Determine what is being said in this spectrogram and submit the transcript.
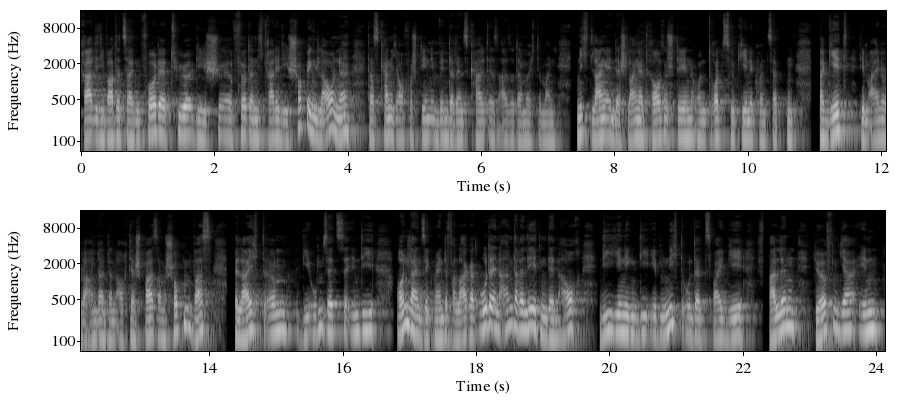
Gerade die Wartezeiten vor der Tür, die äh, fördern nicht gerade die Shopping-Laune. Das kann ich auch verstehen im Winter, wenn es kalt ist. Also da möchte man nicht lange in der Schlange draußen stehen und trotz Hygienekonzepten vergeht dem einen oder anderen dann auch der Spaß am Shoppen, was vielleicht ähm, die Umsätze in die Online-Segmente verlagert oder in andere Läden. Denn auch diejenigen, die eben nicht unter 2G fallen, dürfen ja in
